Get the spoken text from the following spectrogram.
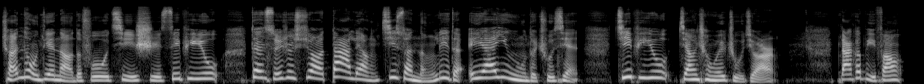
传统电脑的服务器是 CPU，但随着需要大量计算能力的 AI 应用的出现，GPU 将成为主角儿。打个比方，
